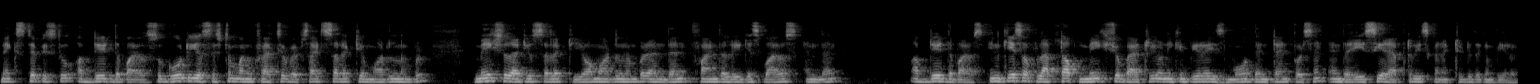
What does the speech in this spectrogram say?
Next step is to update the BIOS. So go to your system manufacturer website select your model number. Make sure that you select your model number and then find the latest BIOS and then update the BIOS. In case of laptop, make sure battery on your computer is more than 10% and the AC adapter is connected to the computer.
